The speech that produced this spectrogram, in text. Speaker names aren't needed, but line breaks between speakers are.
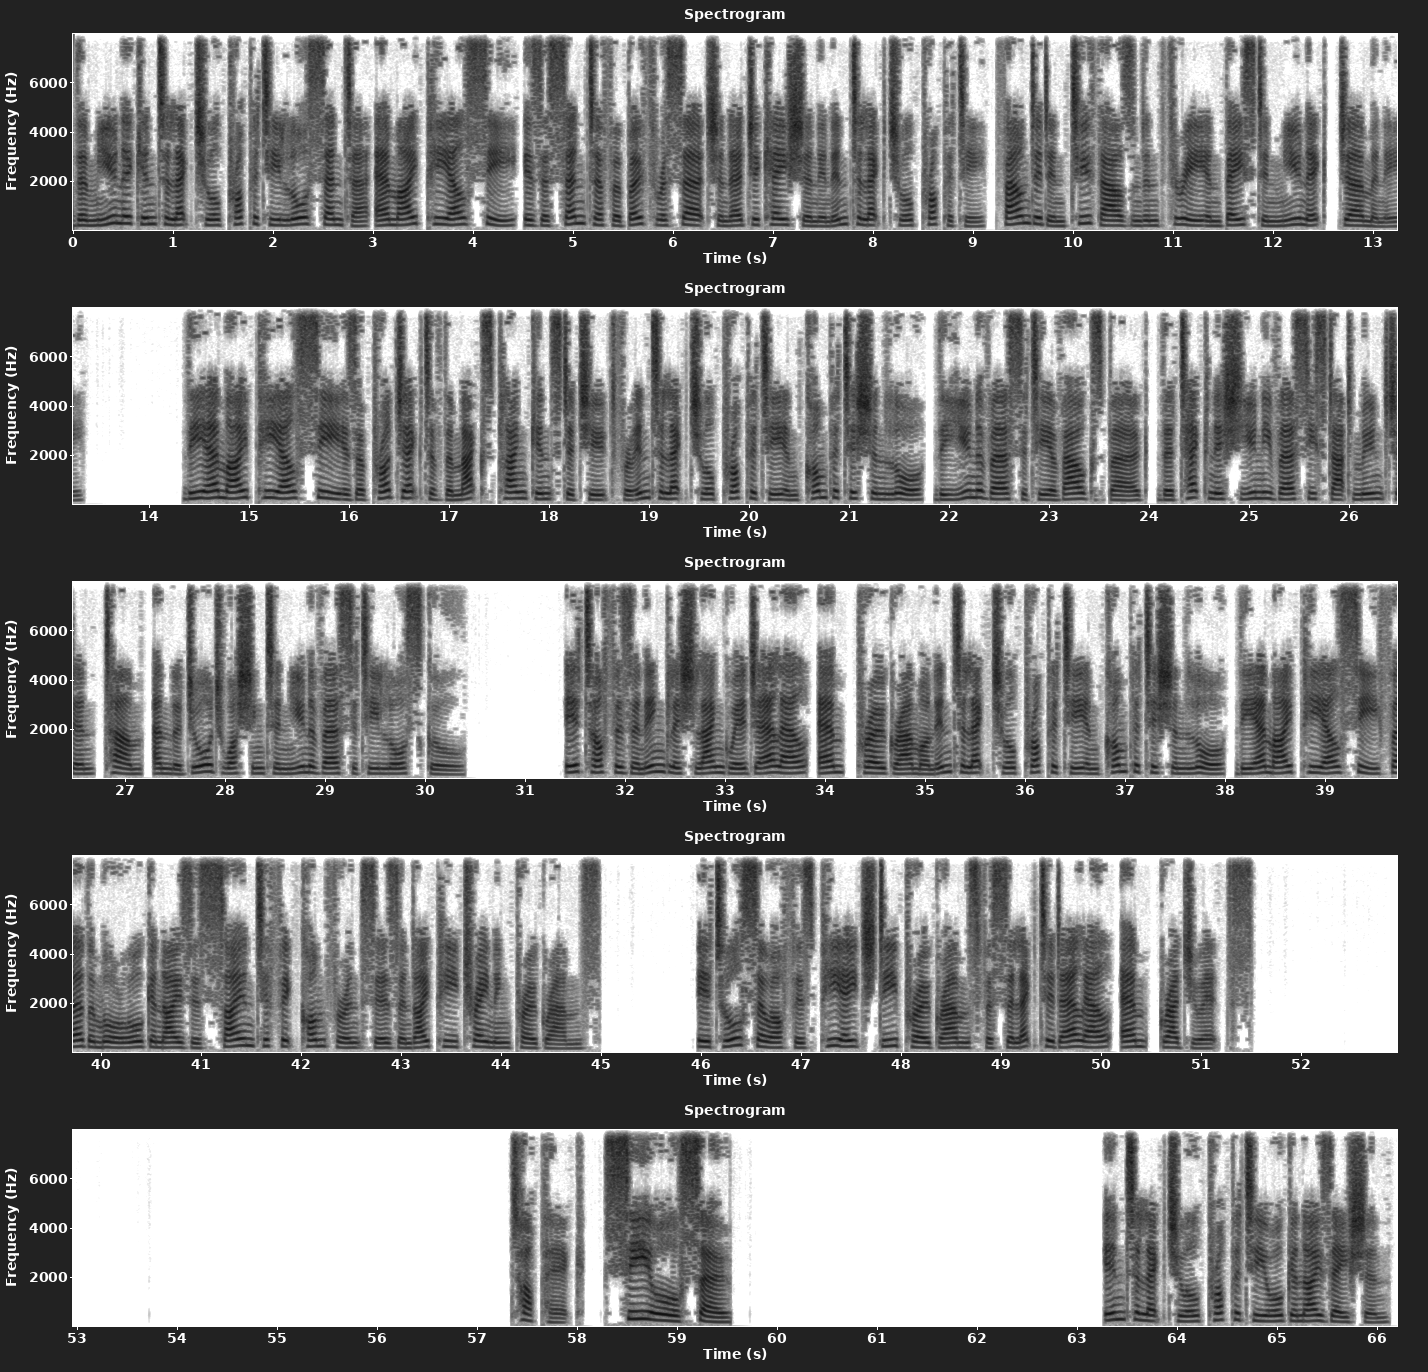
The Munich Intellectual Property Law Center is a center for both research and education in intellectual property, founded in 2003 and based in Munich, Germany. The MIPLC is a project of the Max Planck Institute for Intellectual Property and Competition Law, the University of Augsburg, the Technische Universität München (TUM), and the George Washington University Law School. It offers an English-language LL.M. program on intellectual property and competition law. The MIPLC furthermore organizes scientific conferences and IP training programs. It also offers PhD programs for selected LL.M. graduates. See also Intellectual Property Organization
